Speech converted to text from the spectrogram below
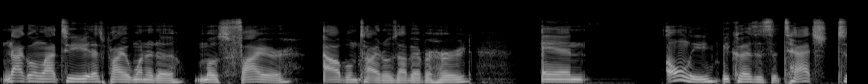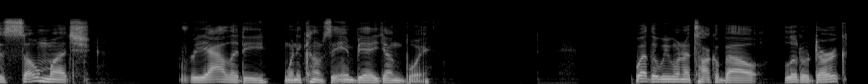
Not gonna lie to you, that's probably one of the most fire album titles I've ever heard. And only because it's attached to so much reality when it comes to NBA Youngboy. Whether we want to talk about Little Durk,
